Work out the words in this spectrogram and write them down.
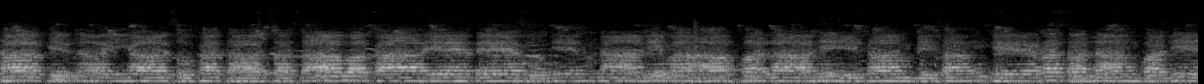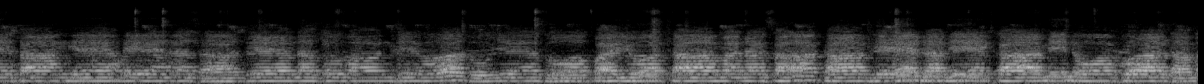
ทาคินัยยาสุขตาสสาวกาเอเตสุท หาภลานิธรรมปิสังเกรัตนังปณิตังเยเตนะสัจเจนะสุวันติวตุเยสุปยุตตามนัสสาคาเทนะเนกามิโนโคตม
